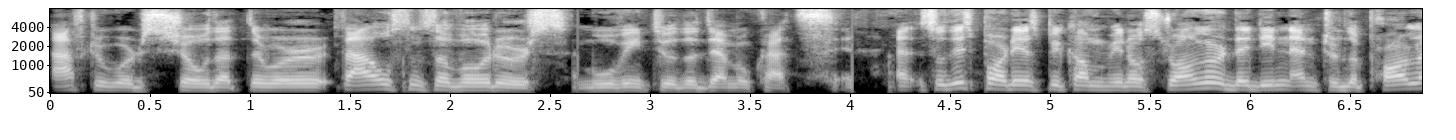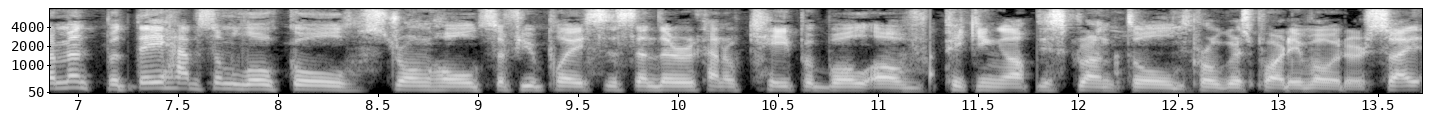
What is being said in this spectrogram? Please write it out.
afterwards show that there were thousands of voters moving to the Democrats. And so this party has become, you know, stronger. They didn't enter the parliament, but they have some local strongholds, a few places, and they're kind of capable of picking up disgruntled Progress Party voters. So I,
